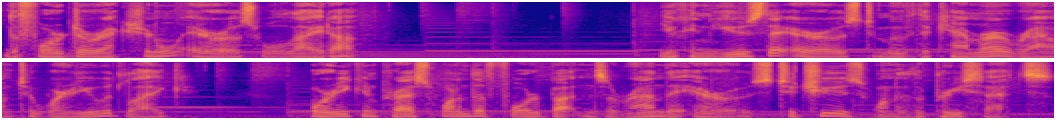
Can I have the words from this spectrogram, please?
The four directional arrows will light up. You can use the arrows to move the camera around to where you would like, or you can press one of the four buttons around the arrows to choose one of the presets.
